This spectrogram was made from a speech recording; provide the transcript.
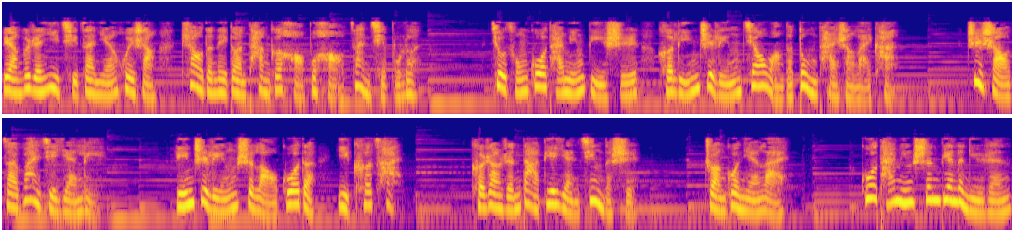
两个人一起在年会上跳的那段探戈好不好，暂且不论。就从郭台铭彼时和林志玲交往的动态上来看，至少在外界眼里。林志玲是老郭的一颗菜，可让人大跌眼镜的是，转过年来，郭台铭身边的女人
